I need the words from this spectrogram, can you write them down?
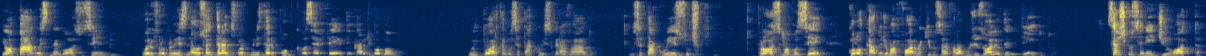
Eu apago esse negócio sempre. Ou ele falou para mim assim, não, eu só entrego se for pro Ministério Público, você é feio, tem cara de bobão. Não importa, você está com isso gravado. Você está com isso próximo a você, colocado de uma forma que você vai falar para o juiz, olha, eu tentei, doutor. Você acha que eu seria idiota?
